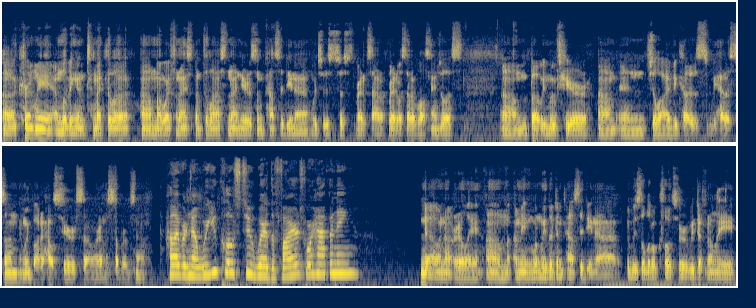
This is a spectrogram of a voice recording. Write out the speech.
Uh, currently, I'm living in Temecula. Um, my wife and I spent the last nine years in Pasadena, which is just right outside, right outside of Los Angeles. Um, but we moved here um, in July because we had a son and we bought a house here, so we're in the suburbs now. However, now were you close to where the fires were happening? No, not really. Um, I mean, when we lived in Pasadena, it was a little closer. We definitely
